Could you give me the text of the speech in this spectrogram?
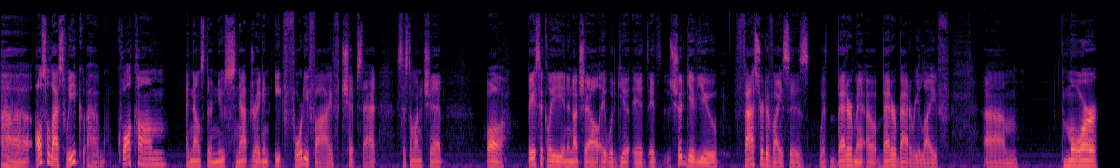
Uh, also, last week, uh, Qualcomm announced their new Snapdragon 845 chipset, system on a chip. Oh, basically, in a nutshell, it would give it it should give you faster devices with better uh, better battery life, um, more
